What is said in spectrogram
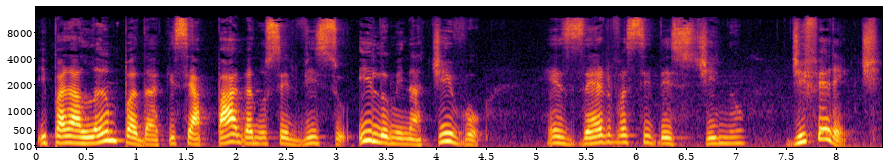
e para a lâmpada que se apaga no serviço iluminativo, reserva-se destino diferente.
